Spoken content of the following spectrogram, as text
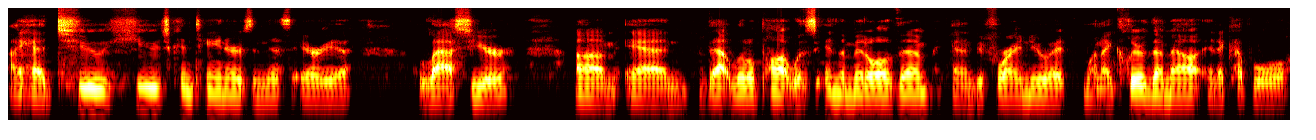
I had two huge containers in this area last year um, and that little pot was in the middle of them and before I knew it when I cleared them out in a couple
